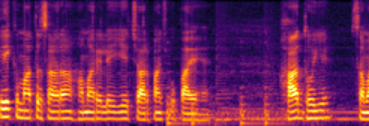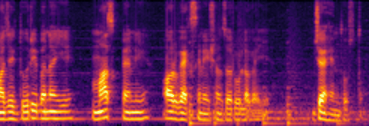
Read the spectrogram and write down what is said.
एकमात्र सहारा हमारे लिए ये चार पाँच उपाय हैं। हाथ धोइए, सामाजिक दूरी बनाइए, मास्क पहनिए और वैक्सीनेशन ज़रूर लगाइए। जय हिंद दोस्तों।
